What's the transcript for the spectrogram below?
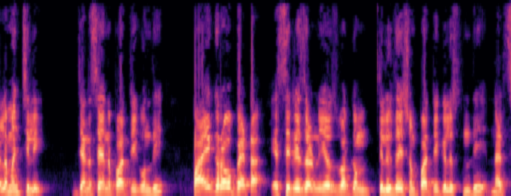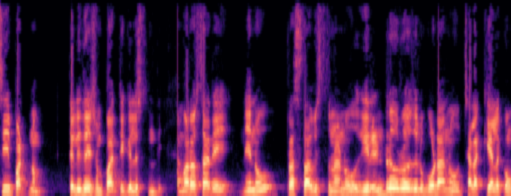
ఎలమంచిలి జనసేన పార్టీకి ఉంది. పాయకరావుపేట ఎస్సీ రిజర్వ్ నియోజకవర్గం తెలుగుదేశం పార్టీ గెలుస్తుంది నర్సీపట్నం తెలుగుదేశం పార్టీ గెలుస్తుంది. మరోసారి నేను ప్రస్తావిస్తున్నాను ఈ రెండు రోజులు కూడాను చాలా కీలకం.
